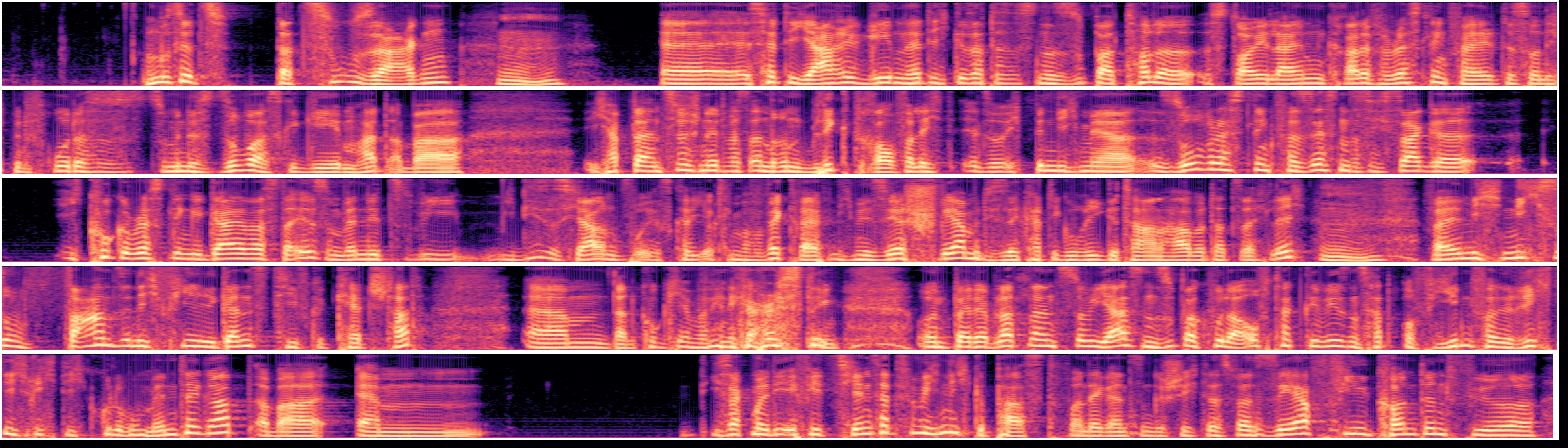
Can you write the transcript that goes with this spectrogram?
ich muss jetzt dazu sagen, mhm äh, es hätte Jahre gegeben, hätte ich gesagt, das ist eine super tolle Storyline, gerade für Wrestling-Verhältnisse und ich bin froh, dass es zumindest sowas gegeben hat, aber ich habe da inzwischen etwas anderen Blick drauf, weil ich, also ich bin nicht mehr so Wrestling versessen, dass ich sage, ich gucke Wrestling, egal was da ist. Und wenn jetzt wie, wie dieses Jahr, und wo, jetzt kann ich auch gleich mal vorweggreifen, ich mir sehr schwer mit dieser Kategorie getan habe tatsächlich, mhm. weil mich nicht so wahnsinnig viel ganz tief gecatcht hat, ähm, dann gucke ich einfach weniger Wrestling. Und bei der Bloodline Story, ja, ist ein super cooler Auftakt gewesen. Es hat auf jeden Fall richtig, richtig coole Momente gehabt, aber ähm, ich sag mal, die Effizienz hat für mich nicht gepasst von der ganzen Geschichte. Das war sehr viel Content für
